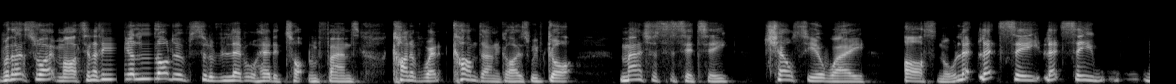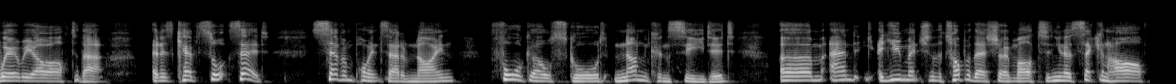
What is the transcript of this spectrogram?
Well, that's right, Martin. I think a lot of sort of level headed Tottenham fans kind of went, calm down, guys. We've got Manchester City, Chelsea away, Arsenal. Let, let's see. Let's see where we are after that. And as Kev sort said, seven points out of nine, four goals scored, none conceded. Um, and you mentioned at the top of their show, Martin, you know, second half,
